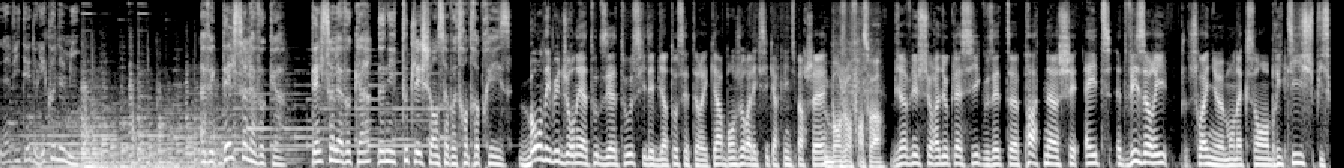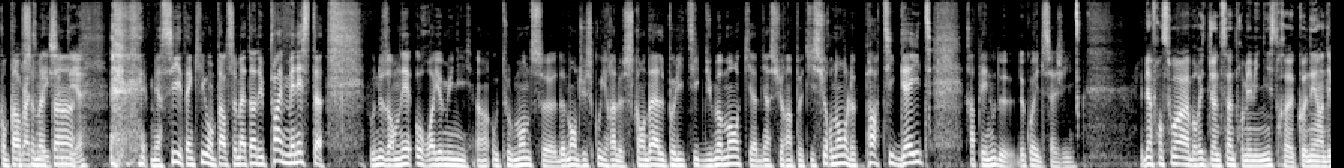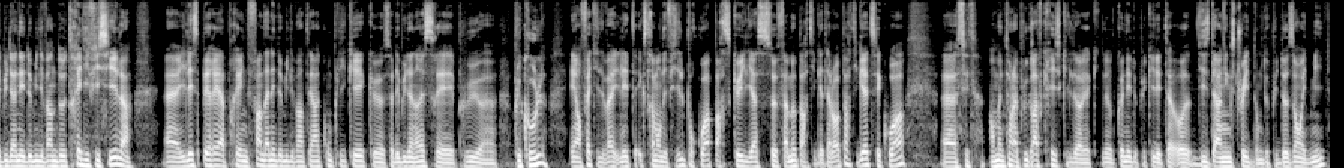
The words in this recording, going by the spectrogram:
L'invité de l'économie. Avec Del Sol Avocat. Del Sol Avocat, donnez toutes les chances à votre entreprise. Bon début de journée à toutes et à tous. Il est bientôt 7h15. Bonjour Alexis Karklins-Marchais. Bonjour François. Bienvenue sur Radio Classique. Vous êtes partner chez 8 Advisory. Je soigne mon accent british puisqu'on parle ce matin. Merci, thank you. On parle ce matin du Prime Minister. Vous nous emmenez au Royaume-Uni, hein, où tout le monde se demande jusqu'où ira le scandale politique du moment, qui a bien sûr un petit surnom, le Partygate. Rappelez-nous de, de quoi il s'agit. Eh bien François, Boris Johnson, Premier ministre, connaît un début d'année 2022 très difficile. Euh, il espérait après une fin d'année 2021 compliquée que ce début d'année serait plus euh, plus cool. Et en fait, il va, il est extrêmement difficile. Pourquoi? Parce qu'il y a ce fameux Partygate. Alors le Partygate, c'est quoi? Euh, C'est en même temps la plus grave crise qu'il qu'il connaît depuis qu'il est au 10 Downing Street, donc depuis deux ans et demi.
